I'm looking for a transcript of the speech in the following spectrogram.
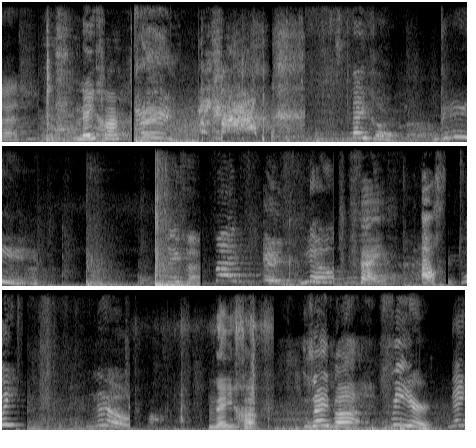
1. 6, 9, 3. 9, 3. 7, 5. 1. 0, 5. 8, 2, 0. 9, 7. 4. 9,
